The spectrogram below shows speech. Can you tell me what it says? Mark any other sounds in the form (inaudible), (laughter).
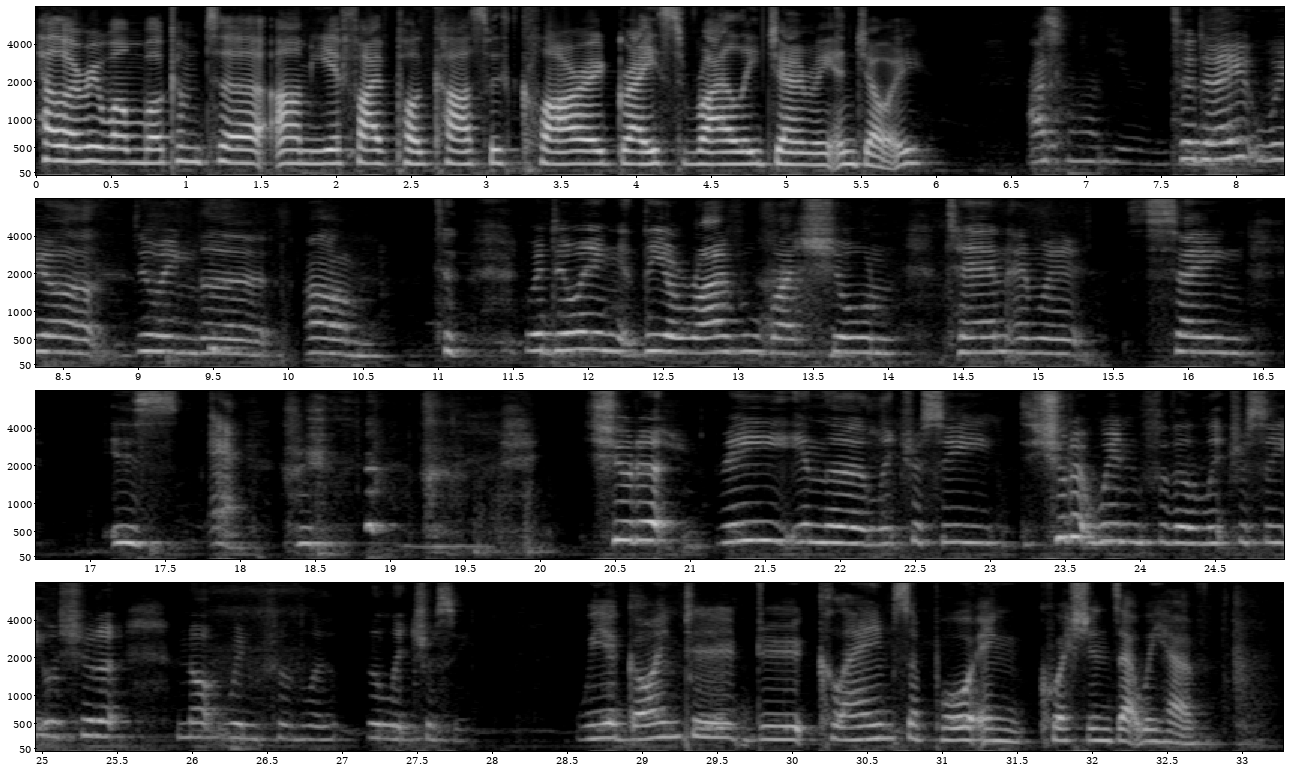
Hello, everyone. Welcome to um, Year 5 podcast with Clara, Grace, Riley, Jeremy, and Joey. I can't hear anything. Today we are doing the um, t- (laughs) we're doing the arrival by Shaun Tan, and we're saying is (laughs) should it be in the literacy? Should it win for the literacy, or should it not win for the, the literacy? We are going to do claim, support, and questions that we have.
